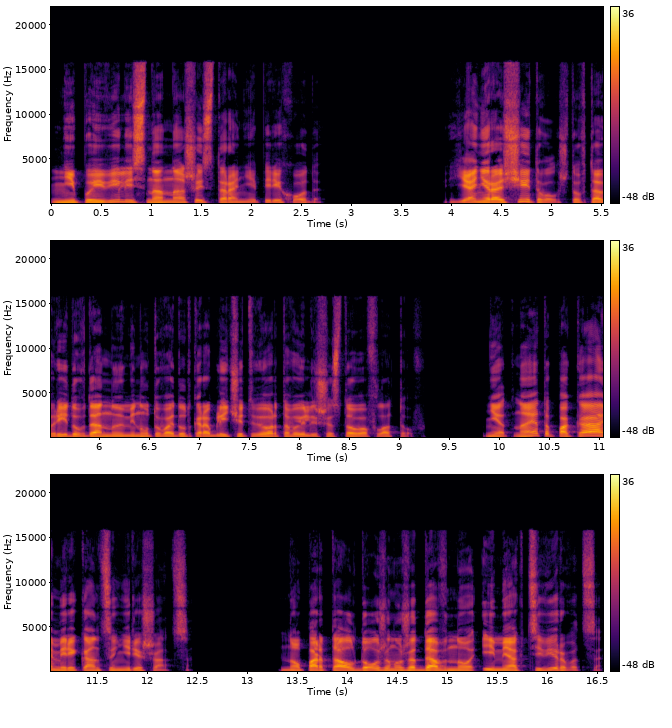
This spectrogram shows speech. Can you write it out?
не появились на нашей стороне перехода? Я не рассчитывал, что в Тавриду в данную минуту войдут корабли четвертого или шестого флотов. Нет, на это пока американцы не решатся. Но портал должен уже давно ими активироваться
